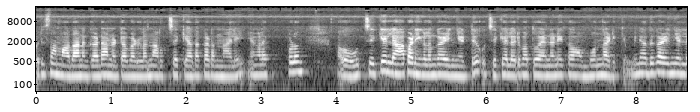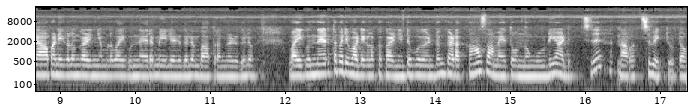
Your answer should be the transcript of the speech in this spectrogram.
ഒരു സമാധാനക്കേടാണ് കേട്ടോ വെള്ളം നിറച്ചൊക്കെയാതെ കിടന്നാൽ ഞങ്ങൾ എപ്പോഴും ഉച്ചയ്ക്ക് എല്ലാ പണികളും കഴിഞ്ഞിട്ട് ഉച്ചയ്ക്ക് എല്ലാവരും ഒരു പത്ത് പതിനൊന്ന് മണിയൊക്കെ ആകുമ്പോൾ ഒന്ന് അടിക്കും. പിന്നെ അത് കഴിഞ്ഞ് എല്ലാ പണികളും കഴിഞ്ഞ് നമ്മൾ വൈകുന്നേരം മേലെഴുകലും പാത്രം കഴുകലും വൈകുന്നേരത്തെ പരിപാടികളൊക്കെ കഴിഞ്ഞിട്ട് വീണ്ടും കിടക്കാൻ സമയത്ത് ഒന്നും കൂടി അടിച്ച് നിറച്ച് വെക്കും കേട്ടോ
